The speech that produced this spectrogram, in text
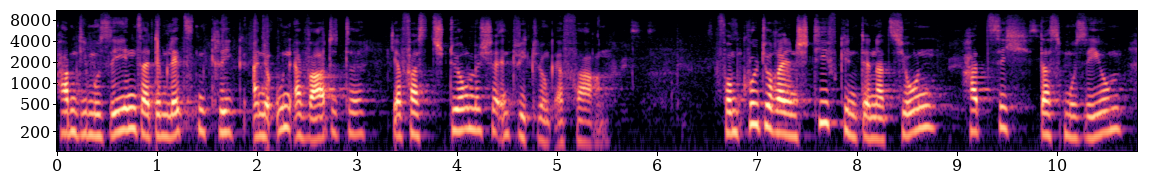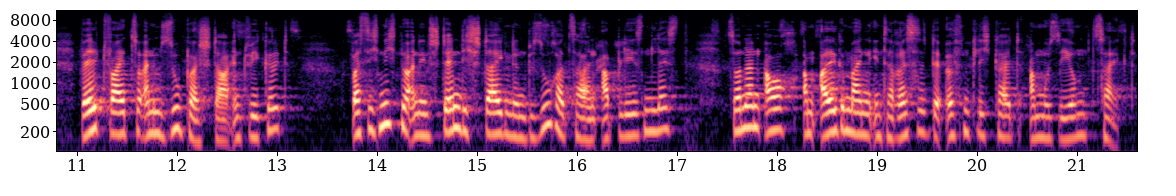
haben die Museen seit dem letzten Krieg eine unerwartete, ja fast stürmische Entwicklung erfahren. Vom kulturellen Stiefkind der Nation hat sich das Museum weltweit zu einem Superstar entwickelt, was sich nicht nur an den ständig steigenden Besucherzahlen ablesen lässt, sondern auch am allgemeinen Interesse der Öffentlichkeit am Museum zeigt.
